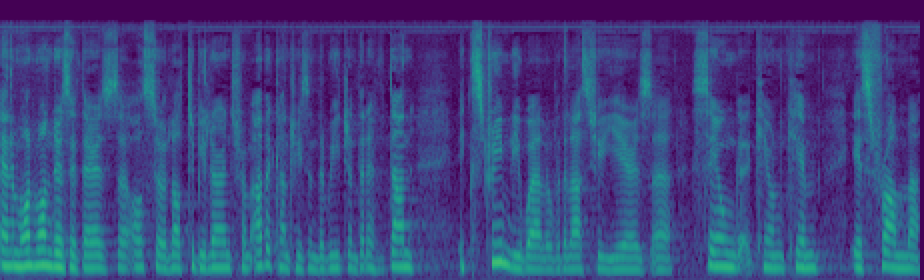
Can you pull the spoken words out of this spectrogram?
and one wonders if there's uh, also a lot to be learned from other countries in the region that have done extremely well over the last few years. Uh, Seung Kyun Kim is from uh,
